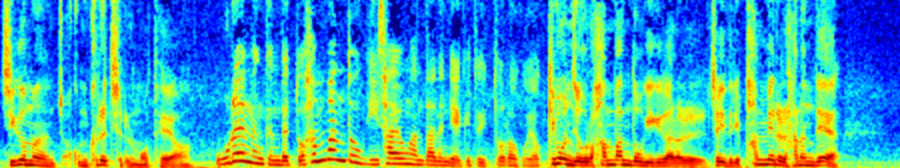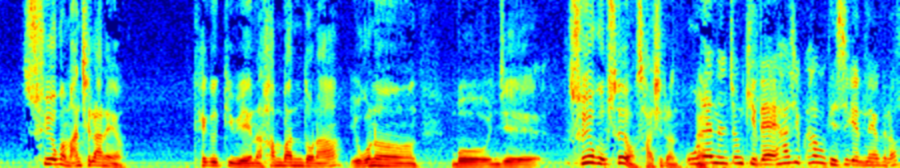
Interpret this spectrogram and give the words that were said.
지금은 조금 그렇지를 못해요. 올해는 근데 또 한반도기 사용한다는 얘기도 있더라고요. 기본적으로 한반도 기가를 저희들이 판매를 하는데 수요가 많질 않아요. 태극기 외에는 한반도나 요거는 뭐 이제 수요가 없어요, 사실은. 올해는 좀 기대하시고 하고 계시겠네요, 그럼?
